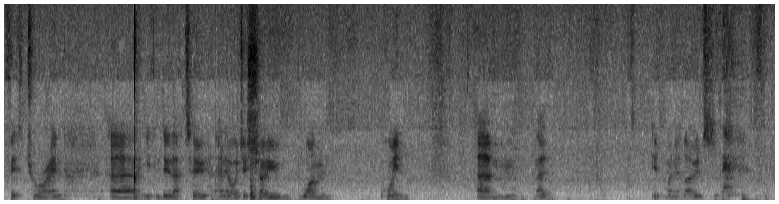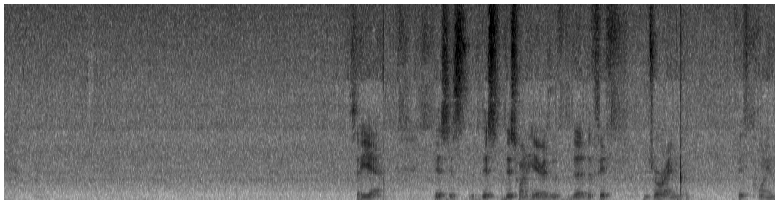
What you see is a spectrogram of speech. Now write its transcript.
fifth drawing, uh, you can do that too, and it will just show you one point um, if when it loads. so yeah, this is this this one here is the the, the fifth drawing, fifth point.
